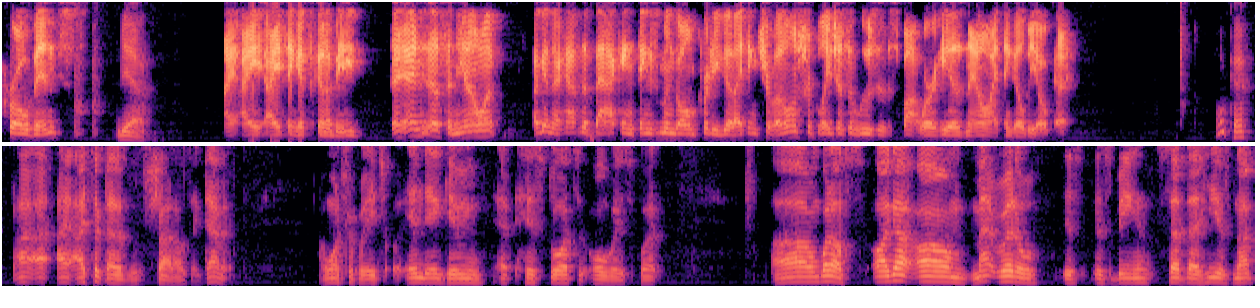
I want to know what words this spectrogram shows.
pro Vince. Yeah, I, I, I think it's going to be. And listen, you know what? Again, they have the backing. Things have been going pretty good. I think Triple, as long as Triple H doesn't lose the spot where he is now, I think it'll be okay. okay. I, I I took that as a shot. I was like, damn it, I want Triple H in there giving his thoughts always. But um, what else? Oh, I got um Matt Riddle is is being said that he is not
